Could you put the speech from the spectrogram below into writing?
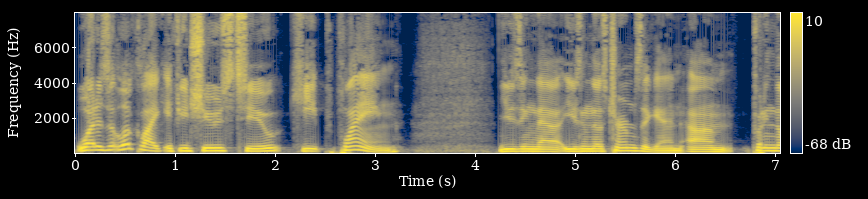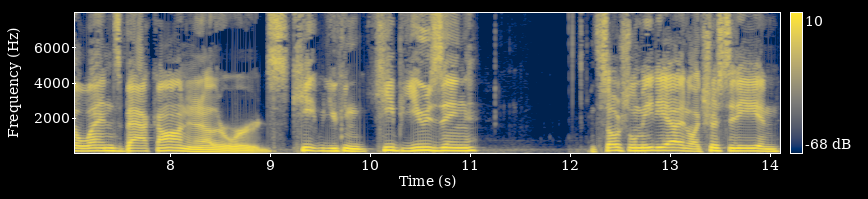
what does it look like if you choose to keep playing? Using that, using those terms again. Um, putting the lens back on in other words. Keep you can keep using social media and electricity and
